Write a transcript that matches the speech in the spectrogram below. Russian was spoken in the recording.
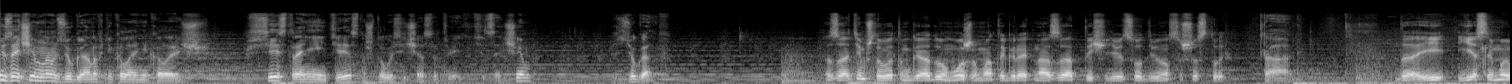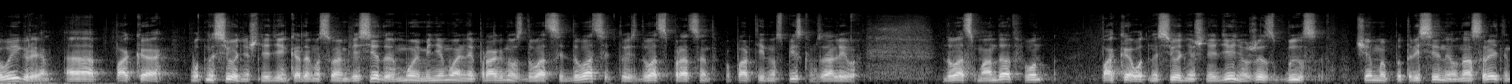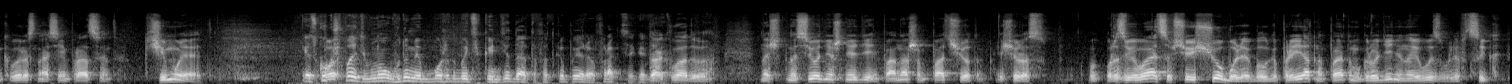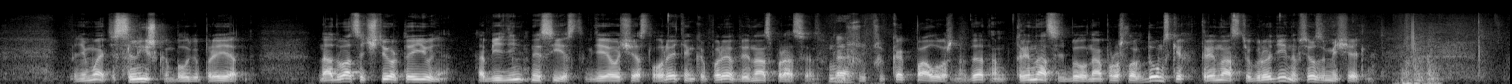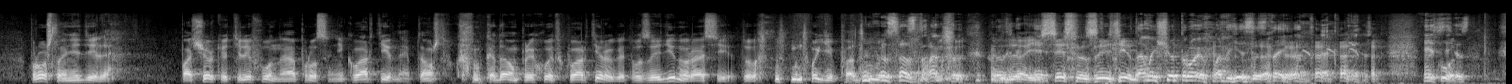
Ну и зачем нам Зюганов Николай Николаевич? Всей стране интересно, что вы сейчас ответите. Зачем Зюганов? Затем, что в этом году можем отыграть назад 1996. Так. Да, и если мы выиграем, а пока, вот на сегодняшний день, когда мы с вами беседуем, мой минимальный прогноз 20-20, то есть 20% по партийным спискам за левых, 20 мандатов, он пока вот на сегодняшний день уже сбылся. Чем мы потрясены. У нас рейтинг вырос на 7%. К чему я это? И сколько же, платите, ну, в Думе может быть кандидатов от КПР, фракции какая? Докладываю. Значит, на сегодняшний день, по нашим подсчетам, еще раз, развивается все еще более благоприятно, поэтому Грудинина и вызвали в ЦИК. Понимаете, слишком благоприятно. На 24 июня объединительный съезд, где я участвовал, рейтинг КПРФ 12%. Ну, как положено, да, там 13 было на прошлых думских, 13 у Грудина, все замечательно. Прошлая неделя подчеркиваю, телефонные опросы, не квартирные. Потому что, когда он приходит в квартиру и говорит, вы за Единую Россию, то многие подумают. Со страху. Да, естественно, за Единую. Там еще трое в подъезде стоят.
